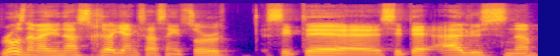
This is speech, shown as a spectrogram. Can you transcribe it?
Rose Namajunas regagne sa ceinture. C'était, c'était hallucinant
